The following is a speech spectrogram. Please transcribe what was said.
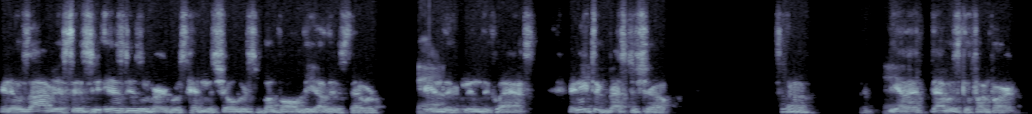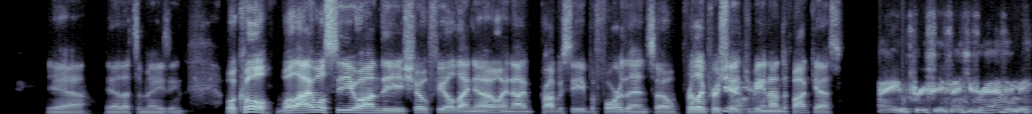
and it was obvious his, his Duesenberg was head and shoulders above all the others that were yeah. in the in the class, and he took best of show. So, yeah, yeah that, that was the fun part. Yeah, yeah, that's amazing. Well, cool. Well, I will see you on the show field, I know, and I probably see you before then. So really appreciate yeah. you being on the podcast. I appreciate it. Thank you for having me.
